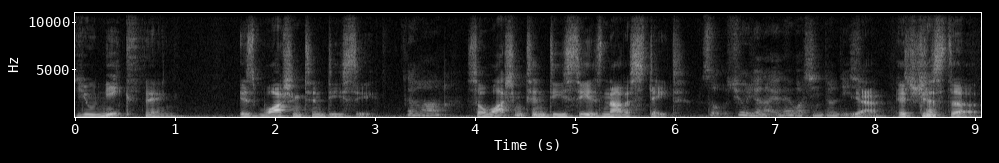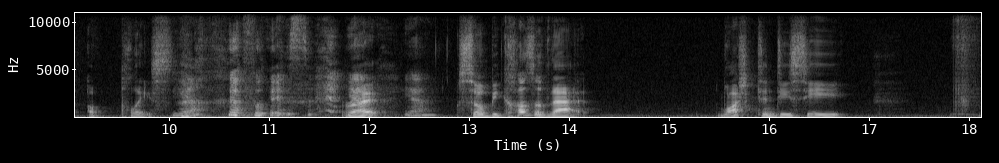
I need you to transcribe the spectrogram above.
unique thing is Washington D.C. Uh-huh. So Washington D.C. is not a state. そう、州じゃないよね、ワシントン DC。 Yeah, it's just a, a place. Yeah. Please. Right? Yeah. So because of that, Washington D.C. f-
